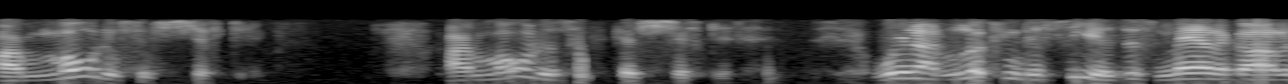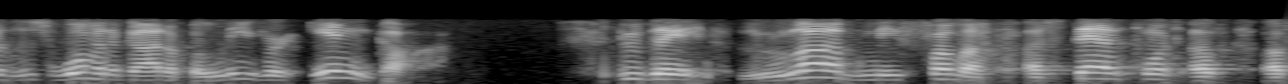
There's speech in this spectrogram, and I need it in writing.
our motives have shifted. Our motives have shifted. We're not looking to see is this man of God, is this woman of God a believer in God? Do they love me from a, a standpoint of, of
